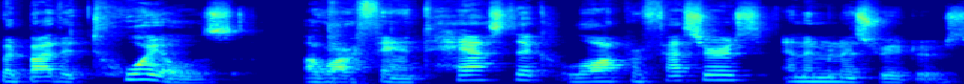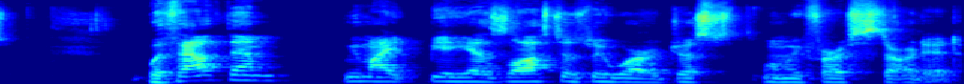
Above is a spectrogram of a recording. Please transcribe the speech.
but by the toils of our fantastic law professors and administrators Without them, we might be as lost as we were just when we first started.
